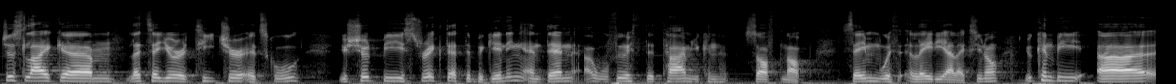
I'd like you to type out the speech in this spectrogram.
just like, um, let's say you're a teacher at school, you should be strict at the beginning and then uh, with the time you can soften up. Same with Lady Alex, you know, you can be uh,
